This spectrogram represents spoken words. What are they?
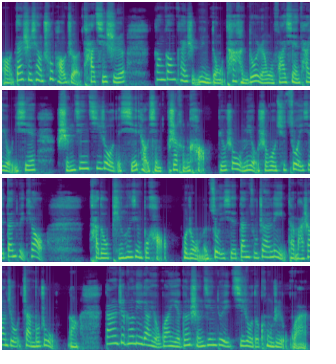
哦，但是像初跑者，他其实刚刚开始运动，他很多人我发现他有一些神经肌肉的协调性不是很好。比如说我们有时候去做一些单腿跳，他都平衡性不好，或者我们做一些单足站立，他马上就站不住啊。当然这跟力量有关，也跟神经对肌肉的控制有关，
